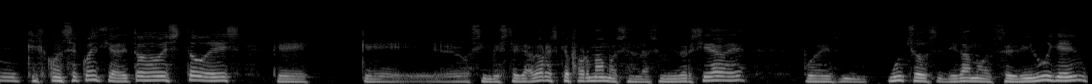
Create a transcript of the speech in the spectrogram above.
eh, que consecuencia de todo esto es que, que, los investigadores que formamos en las universidades, pues muchos, digamos, se diluyen,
